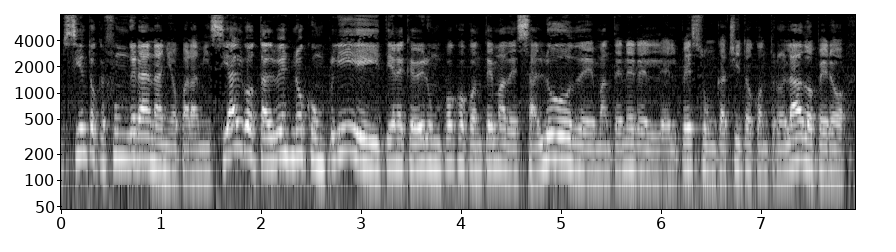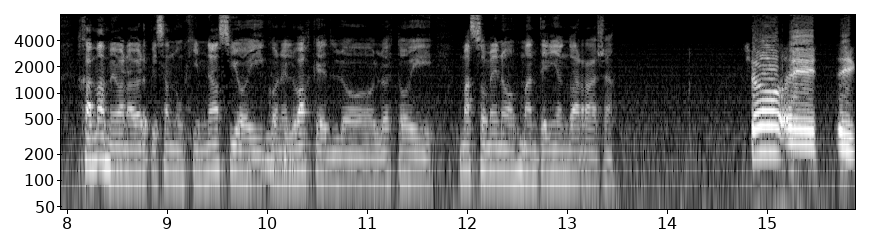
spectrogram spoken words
siento que fue un gran año para mí. Si algo tal vez no cumplí y tiene que ver un poco con tema de salud, de mantener el, peso un cachito controlado, pero jamás me van a ver pisando un gimnasio y con el básquet lo, estoy más o menos manteniendo a raya. Yo eh, eh,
